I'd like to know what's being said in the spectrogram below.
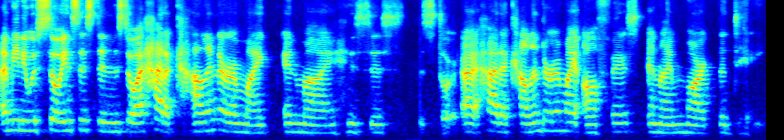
I mean it was so insistent. So I had a calendar in my in my this is story. I had a calendar in my office and I marked the date.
